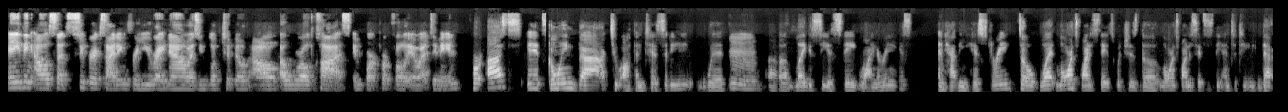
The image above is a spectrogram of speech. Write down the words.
anything else that's super exciting for you right now as you look to build out a world class import portfolio at Demeine? For us, it's going back to authenticity with mm. uh, legacy estate wineries and having history. So what Lawrence Wine Estates, which is the Lawrence Wine Estates is the entity that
